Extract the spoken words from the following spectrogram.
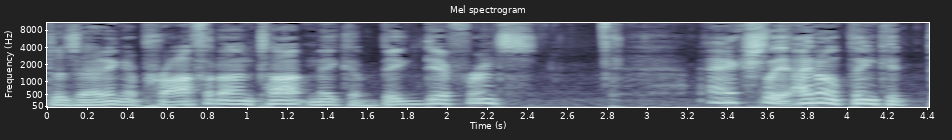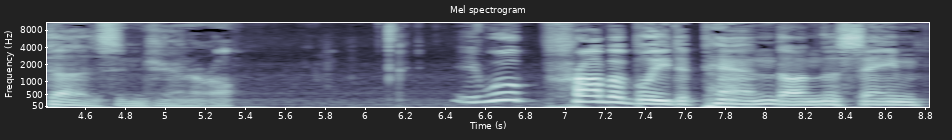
Does adding a profit on top make a big difference? Actually, I don't think it does in general. It will probably depend on the same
